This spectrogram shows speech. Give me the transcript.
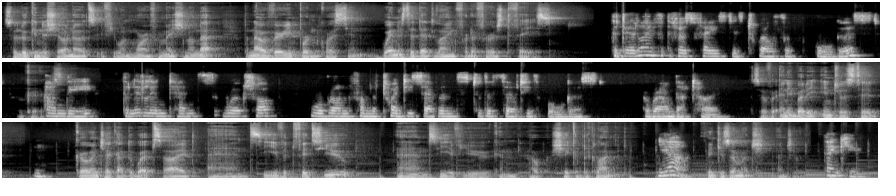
So look in the show notes if you want more information on that. But now a very important question. When is the deadline for the first phase? The deadline for the first phase is 12th of August. Okay. And the, the Little Intense workshop will run from the 27th to the 30th of August, around that time. So for anybody interested, mm. go and check out the website and see if it fits you and see if you can help shake up the climate. Yeah. Thank you so much, Angela. Thank you.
